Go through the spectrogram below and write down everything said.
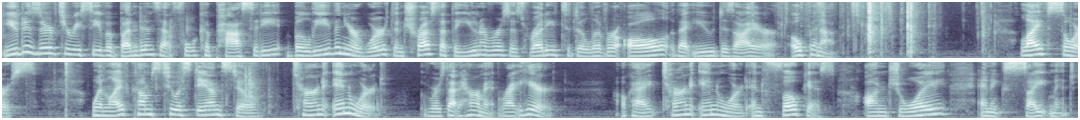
You deserve to receive abundance at full capacity. Believe in your worth and trust that the universe is ready to deliver all that you desire. Open up. Life source. When life comes to a standstill, turn inward. Where's that hermit? Right here. Okay, turn inward and focus on joy and excitement.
